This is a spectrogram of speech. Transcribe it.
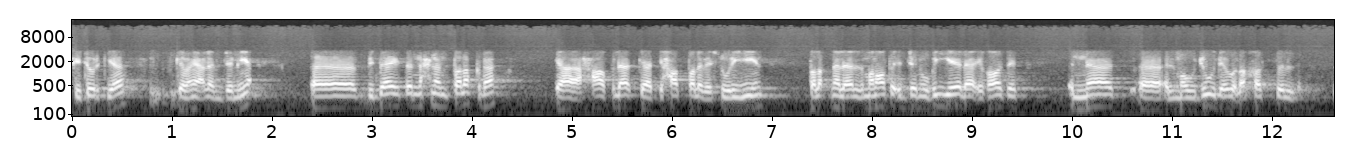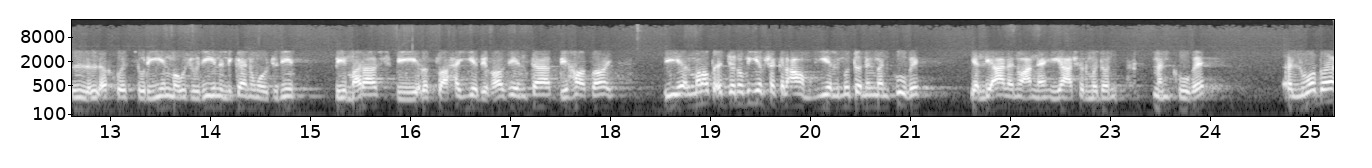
في تركيا كما يعلم الجميع. آه، بداية نحن انطلقنا كحافلات كاتحاد طلبة سوريين انطلقنا للمناطق الجنوبية لإغاثة الناس آه، الموجودة والأخص الأخوة السوريين موجودين اللي كانوا موجودين بمراش بالإصلاحية بغازي أنتاب بهاطاي بالمناطق الجنوبية بشكل عام. هي المدن المنكوبة يلي أعلنوا عنها هي عشر مدن منكوبة. الوضع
